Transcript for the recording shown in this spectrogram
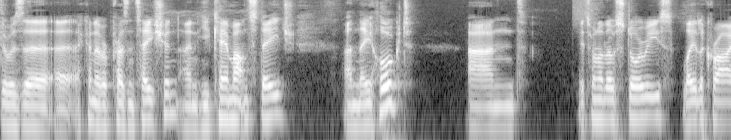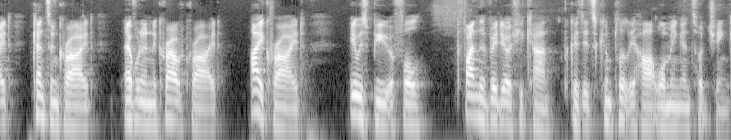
There was a, a, a kind of a presentation, and he came out on stage, and they hugged. And it's one of those stories. Laila cried, Kenton cried, everyone in the crowd cried, I cried. It was beautiful. Find the video if you can, because it's completely heartwarming and touching.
